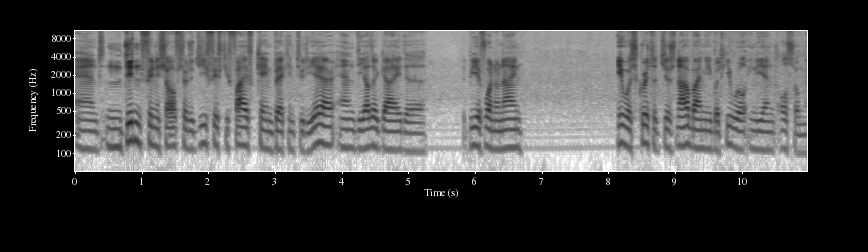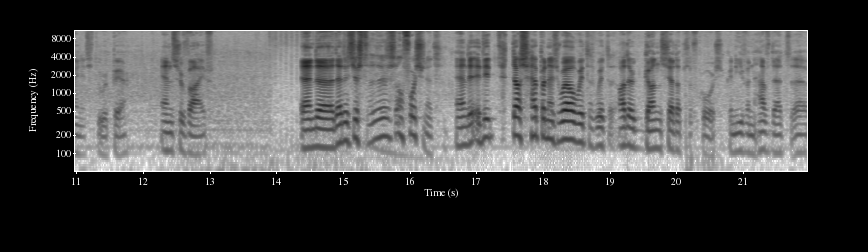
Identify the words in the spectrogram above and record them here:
and didn't finish off so the G55 came back into the air and the other guy the, the BF109 he was critted just now by me but he will in the end also manage to repair and survive and uh, that is just that is unfortunate and it, it, does happen as well with with other gun setups, of course. You can even have that uh,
